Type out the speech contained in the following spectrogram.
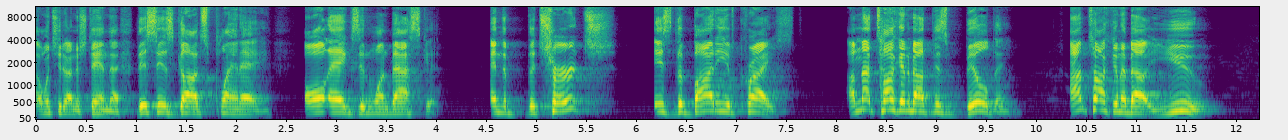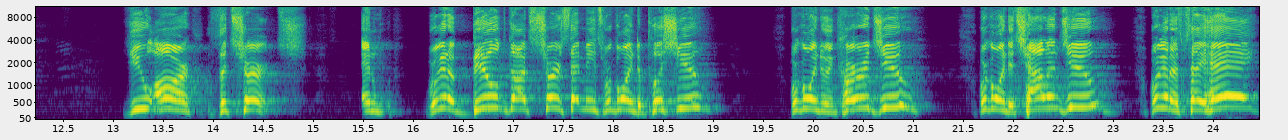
I want you to understand that. This is God's plan A all eggs in one basket. And the, the church is the body of Christ. I'm not talking about this building, I'm talking about you. You are the church. And we're gonna build God's church. That means we're going to push you, we're going to encourage you, we're going to challenge you, we're gonna say, hey,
